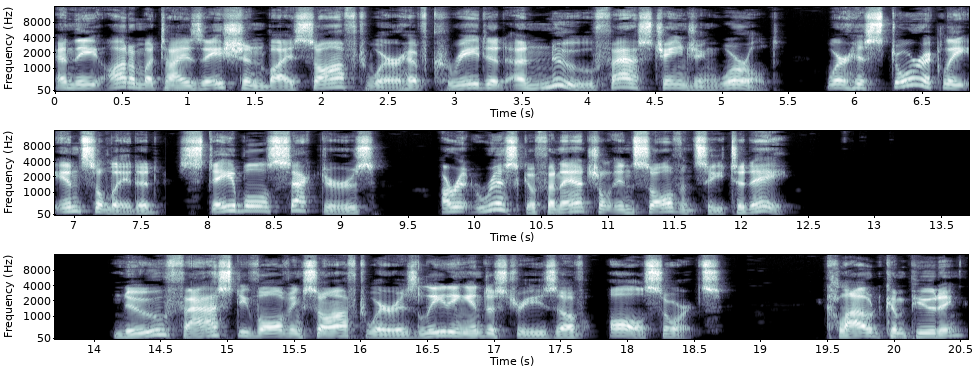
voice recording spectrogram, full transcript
and the automatization by software have created a new, fast changing world where historically insulated, stable sectors are at risk of financial insolvency today. New, fast evolving software is leading industries of all sorts. Cloud computing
